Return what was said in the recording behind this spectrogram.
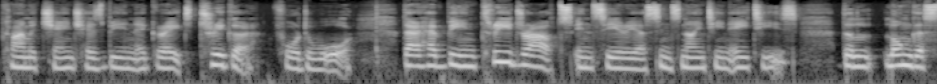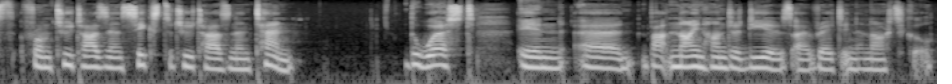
climate change has been a great trigger for the war. There have been three droughts in Syria since 1980s, the longest from 2006 to 2010. The worst in uh, about 900 years, I read in an article.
